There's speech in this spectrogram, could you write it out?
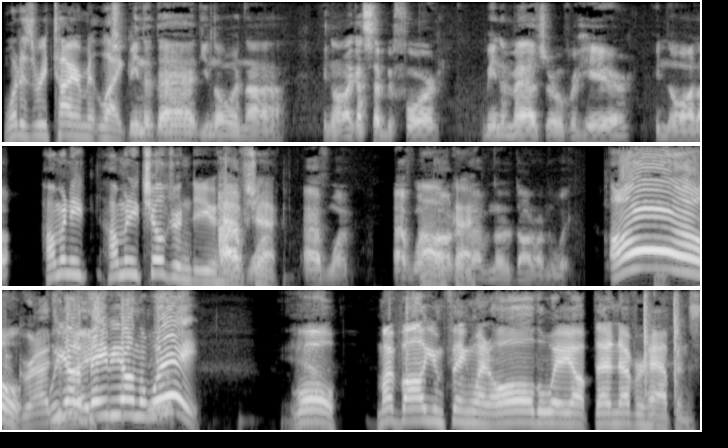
What is retirement Just like? being a dad, you know, and uh, you know, like I said before, being a manager over here, you know, uh, How many how many children do you I have, have one. Shaq? I have one. I have one Oh, daughter and. I have another daughter on the way. Oh, we got a baby on the Yeah. way. Yeah. Whoa, my volume thing went all the way up. That never happens.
